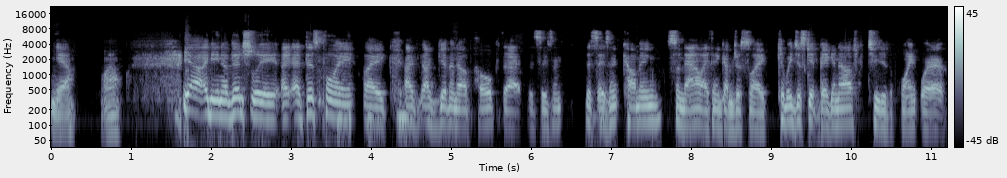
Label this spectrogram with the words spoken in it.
Yeah. Wow. Yeah. I mean, eventually, at this point, like I've, I've given up hope that this isn't this isn't coming. So now I think I'm just like, can we just get big enough to the point where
